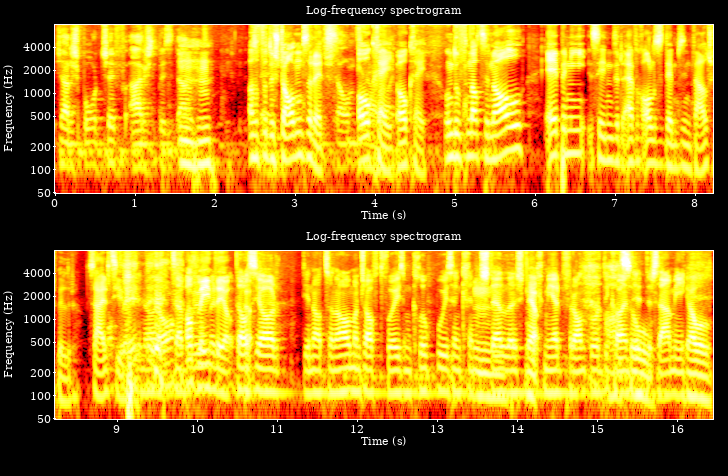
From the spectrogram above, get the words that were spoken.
ist er Sportchef, er ist der Präsident. Mhm. Also von der Stanzer jetzt? Stanzer, Okay, genau. okay. Und auf Nationalebene sind ihr einfach alles in dem Sinne Feldspieler? Seilzieher? Athleten, ja. Athleten, ja. Das Jahr die Nationalmannschaft von unserem Club bei uns haben können stellen sprich Ja. wir die Verantwortung Ah, so. hat der Sammy Jawohl.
